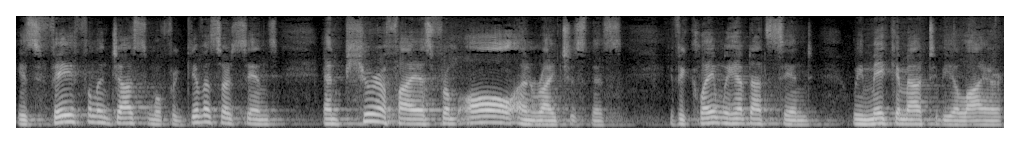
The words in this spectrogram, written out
is faithful and just and will forgive us our sins and purify us from all unrighteousness. If we claim we have not sinned, we make him out to be a liar,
